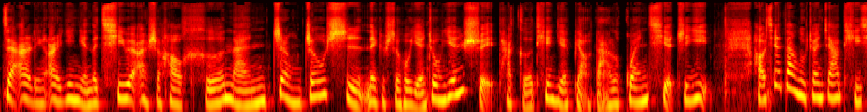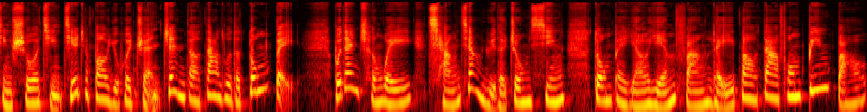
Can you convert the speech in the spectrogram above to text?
在二零二一年的七月二十号，河南郑州市那个时候严重淹水，他隔天也表达了关切之意。好，现在大陆专家提醒说，紧接着暴雨会转战到大陆的东北，不但成为强降雨的中心，东北也要严防雷暴、大风、冰雹，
